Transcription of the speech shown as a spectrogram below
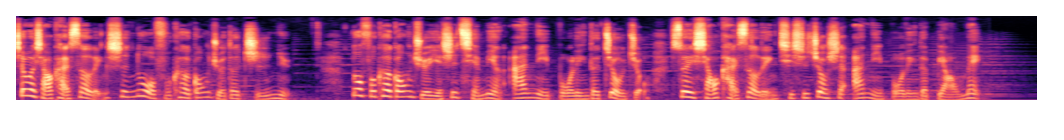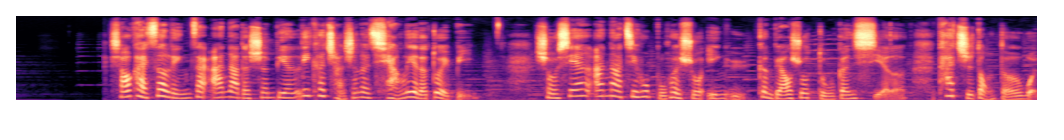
这位小凯瑟琳是诺福克公爵的侄女，诺福克公爵也是前面安妮·柏林的舅舅，所以小凯瑟琳其实就是安妮·柏林的表妹。小凯瑟琳在安娜的身边立刻产生了强烈的对比。首先，安娜几乎不会说英语，更不要说读跟写了。她只懂德文，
